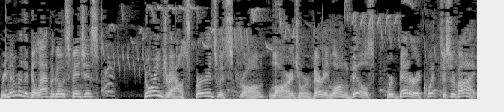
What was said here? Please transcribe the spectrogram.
Remember the Galapagos finches? During droughts, birds with strong, large, or very long bills were better equipped to survive.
